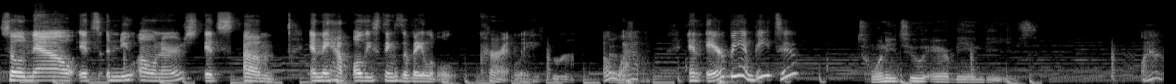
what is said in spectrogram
So now it's a new owners. It's um and they have all these things available currently. Oh wow. And Airbnb too? 22 Airbnbs. Wow.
